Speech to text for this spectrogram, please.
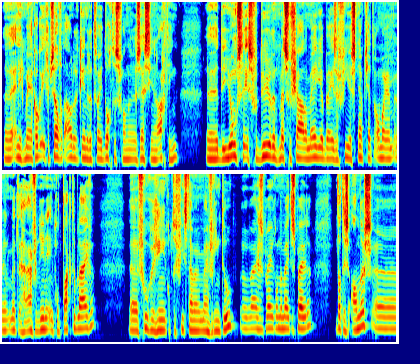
en ik merk ook, ik heb zelf wat oudere kinderen, twee dochters van 16 en 18. Uh, de jongste is voortdurend met sociale media bezig via Snapchat om er met haar vriendinnen in contact te blijven. Uh, vroeger ging ik op de fiets naar mijn vriend toe, bij wijze van spreken, om ermee te spelen. Dat is anders. Uh,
